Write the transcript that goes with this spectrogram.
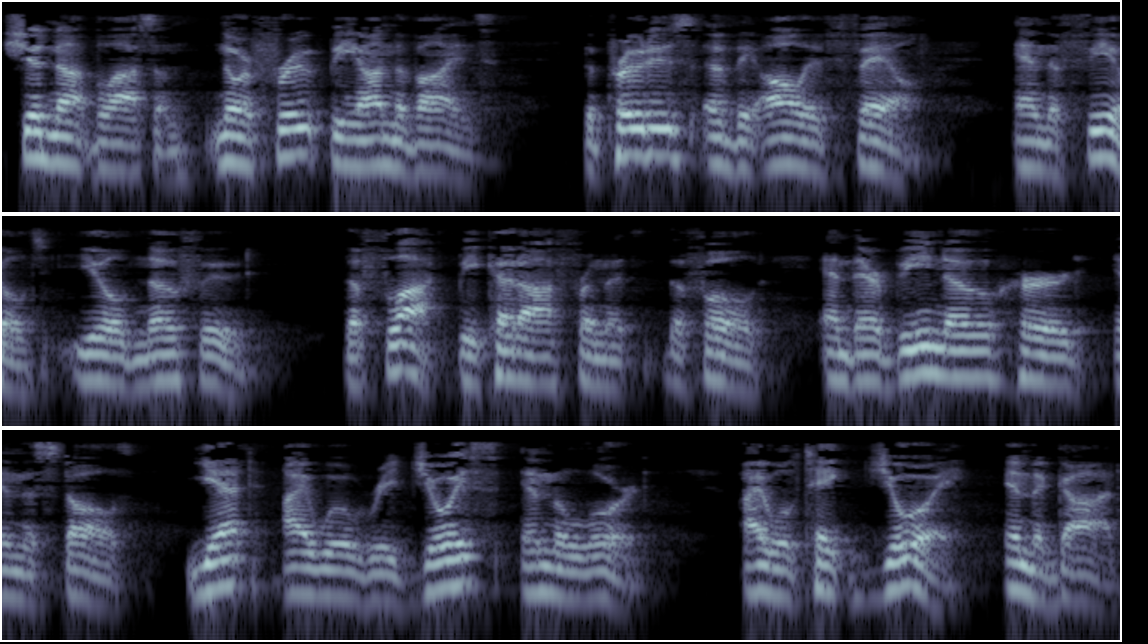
should not blossom, nor fruit be on the vines, the produce of the olive fail, and the fields yield no food. The flock be cut off from the fold, and there be no herd in the stalls. Yet I will rejoice in the Lord. I will take joy in the God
